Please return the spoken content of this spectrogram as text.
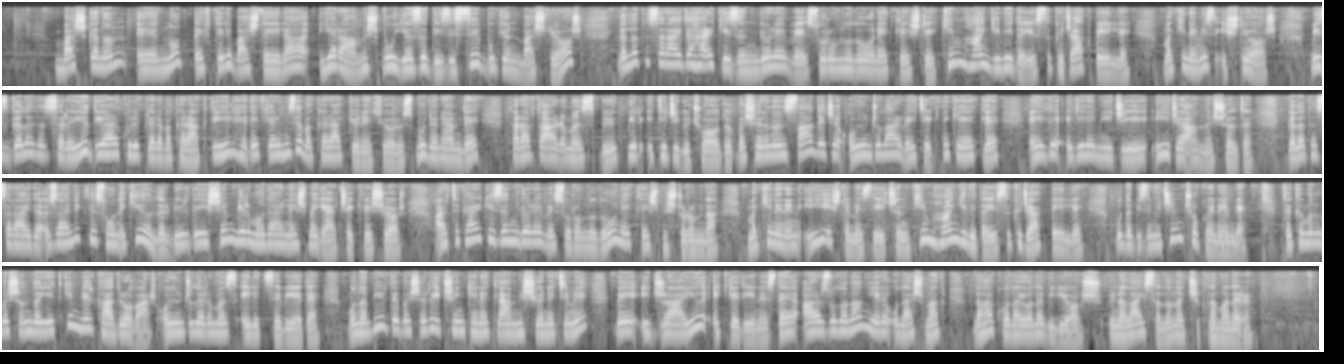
Başkanın e, not defteri başlığıyla yer almış bu yazı dizisi bugün başlıyor. Galatasaray'da herkesin görev ve sorumluluğu netleşti. Kim hangi vidayı sıkacak belli. Makinemiz işliyor. Biz Galatasaray'ı diğer kulüplere bakarak değil hedeflerimize bakarak yönetiyoruz. Bu dönemde taraftarımız büyük bir itici güç oldu. Başarının sadece oyuncular ve teknik heyetle elde edilemeyeceği iyice anlaşıldı. Galatasaray'da özellikle son iki yıldır bir değişim bir modernleşme gerçekleşiyor. Artık herkesin görev ve sorumluluğu netleşmiş durumda. Makinenin iyi işlemesi için kim hangi vidayı sıkacak belli. Bu da bizim için çok önemli. Takımın başında yetkin bir kadro var. Oyuncularımız elit seviyede. Buna bir de başarı için kenetlenmiş yönetimi ve icrayı eklediğinizde arzulanan yere ulaşmak daha kolay olabiliyor. Ünal Aysal'ın açıklamaları.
